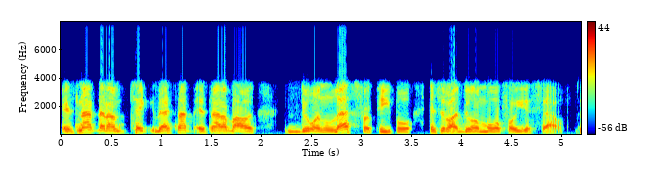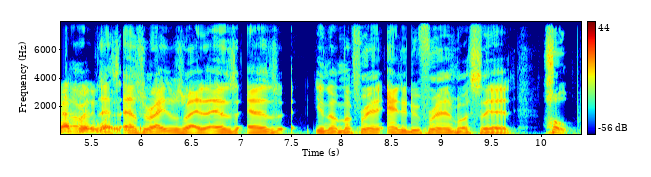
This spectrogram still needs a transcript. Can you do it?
it's not that I'm taking. That's not. It's not about doing less for people. It's about doing more for yourself. That's All really what. that's, it that's is. right. That's right. As as you know, my friend Andy Dufresne once said, "Hope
